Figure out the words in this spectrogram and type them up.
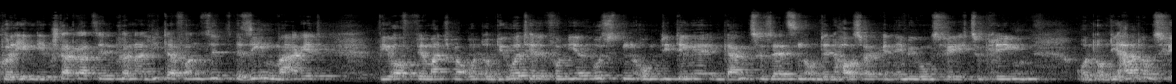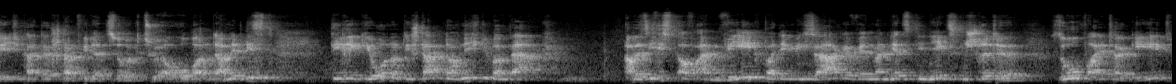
Kollegen, die im Stadtrat sind, können ein Lied davon singen, Margit, wie oft wir manchmal rund um die Uhr telefonieren mussten, um die Dinge in Gang zu setzen, um den Haushalt genehmigungsfähig zu kriegen und um die Handlungsfähigkeit der Stadt wieder zurückzuerobern. Damit ist die Region und die Stadt noch nicht über dem Berg. Aber sie ist auf einem Weg, bei dem ich sage, wenn man jetzt die nächsten Schritte so weitergeht,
